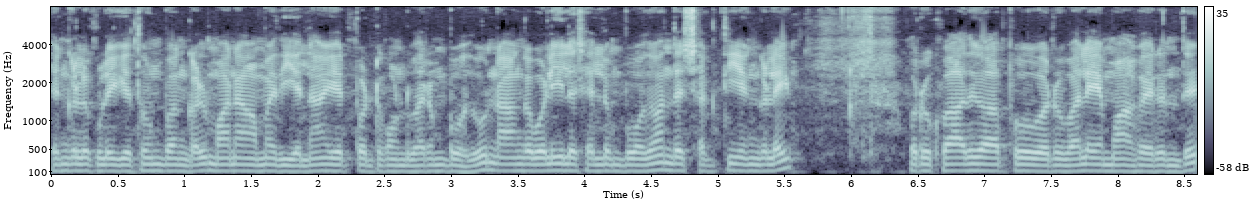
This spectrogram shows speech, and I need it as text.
எங்களுக்குள்ளே துன்பங்கள் மன அமைதியெல்லாம் ஏற்பட்டு கொண்டு வரும்போதும் நாங்கள் வெளியில் செல்லும் போதும் அந்த சக்தி எங்களை ஒரு பாதுகாப்பு ஒரு வலயமாக இருந்து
